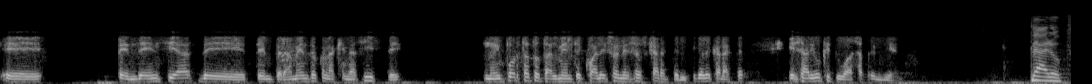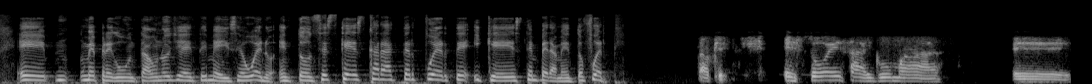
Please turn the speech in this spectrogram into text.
eh, tendencias de temperamento con la que naciste, no importa totalmente cuáles son esas características de carácter, es algo que tú vas aprendiendo. Claro, eh, me pregunta un oyente y me dice, bueno, entonces, ¿qué es carácter fuerte y qué es temperamento fuerte? Ok, esto es algo más eh,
